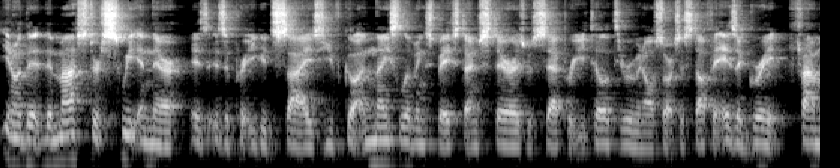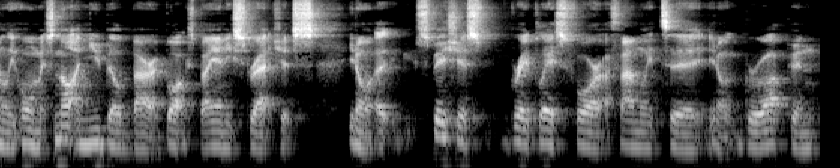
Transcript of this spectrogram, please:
you know the the master suite in there is is a pretty good size. You've got a nice living space downstairs with separate utility room and all sorts of stuff. It is a great family home. It's not a new build Barratt box by any stretch. It's you know, a spacious, great place for a family to, you know, grow up and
